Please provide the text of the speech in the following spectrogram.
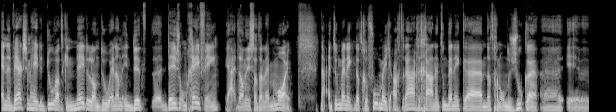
en de werkzaamheden doe wat ik in Nederland doe en dan in dit, eh, deze omgeving, ja, dan is dat alleen maar mooi. Nou, en toen ben ik dat gevoel een beetje achteraan gegaan en toen ben ik eh, dat gaan onderzoeken eh,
